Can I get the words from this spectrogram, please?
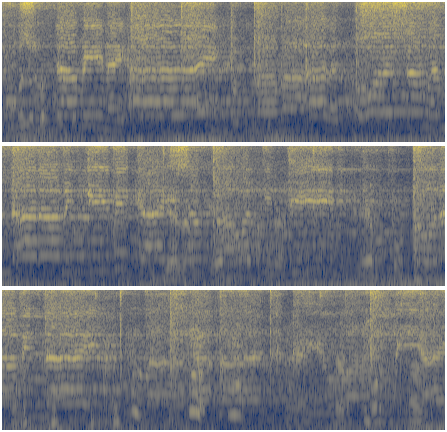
Puso namin ay alay Pagmamahal at oras ang handa namin ibigay Yan ang pier ng Batangas. Airport. namin ay Airport. Ah, Kayo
